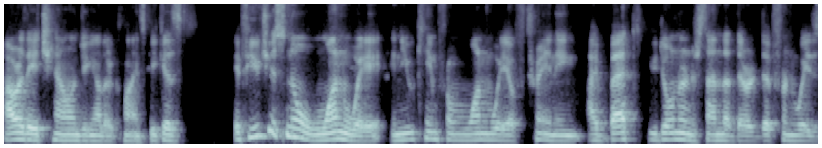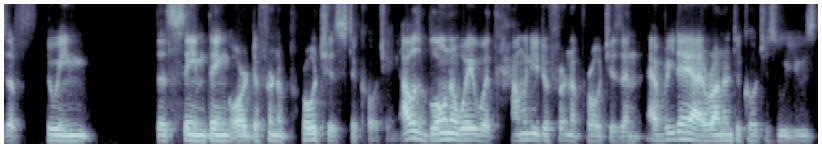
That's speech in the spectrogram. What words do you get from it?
How are they challenging other clients? Because if you just know one way and you came from one way of training i bet you don't understand that there are different ways of doing the same thing or different approaches to coaching i was blown away with how many different approaches and every day i run into coaches who use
